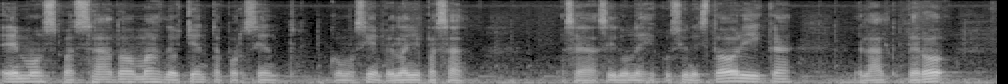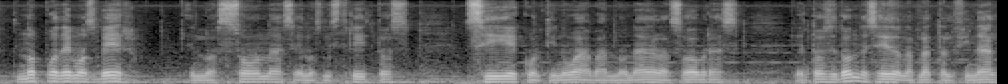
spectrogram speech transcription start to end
hemos pasado más de 80%, como siempre, el año pasado. O sea, ha sido una ejecución histórica, el alto, pero no podemos ver en las zonas, en los distritos, sigue, continúa abandonadas las obras. Entonces, ¿dónde se ha ido la plata al final?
